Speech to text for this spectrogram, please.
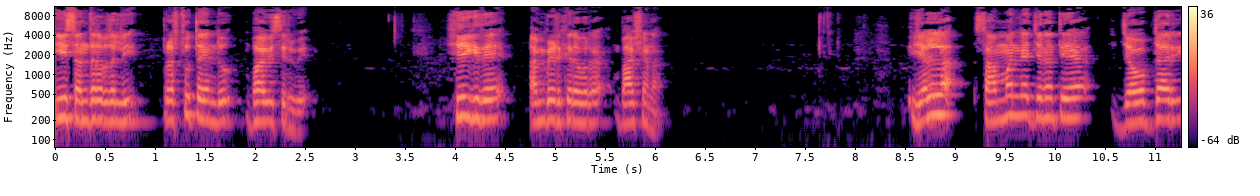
ಈ ಸಂದರ್ಭದಲ್ಲಿ ಪ್ರಸ್ತುತ ಎಂದು ಭಾವಿಸಿರುವೆ. ಹೀಗಿದೆ ಅಂಬೇಡ್ಕರ್ ಅವರ ಭಾಷಣ. ಎಲ್ಲ ಸಾಮಾನ್ಯ ಜನತೆಯ ಜವಾಬ್ದಾರಿ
